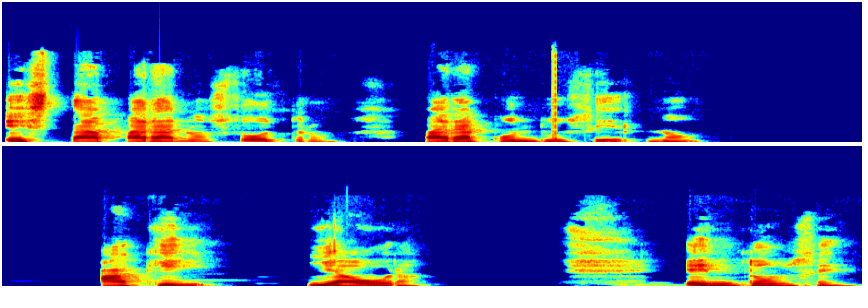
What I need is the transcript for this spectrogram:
está para nosotros, para conducirnos aquí y ahora. Entonces,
